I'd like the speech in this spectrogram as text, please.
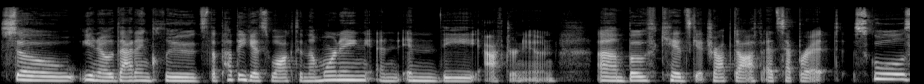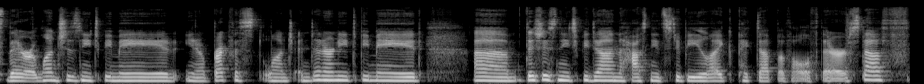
So, you know, that includes the puppy gets walked in the morning and in the afternoon. Um, both kids get dropped off at separate schools. Their lunches need to be made. You know, breakfast, lunch, and dinner need to be made. Um, dishes need to be done. The house needs to be like picked up of all of their stuff.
